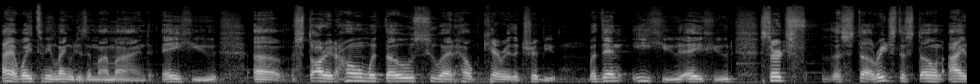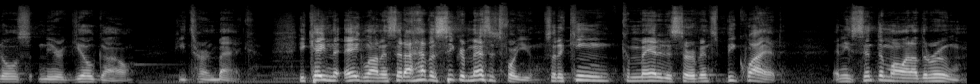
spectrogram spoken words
I have way too many languages in my mind. Ehud uh, started home with those who had helped carry the tribute. But then Ehud, Ehud searched the reached the stone idols near Gilgal. He turned back. He came to Eglon and said, I have a secret message for you. So the king commanded his servants, Be quiet. And he sent them all out of the room.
